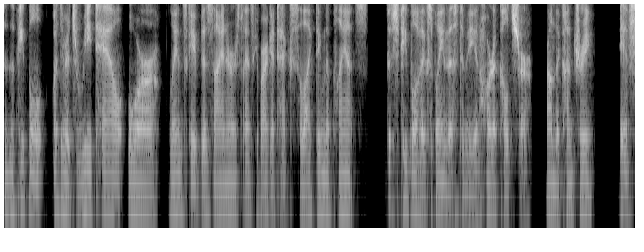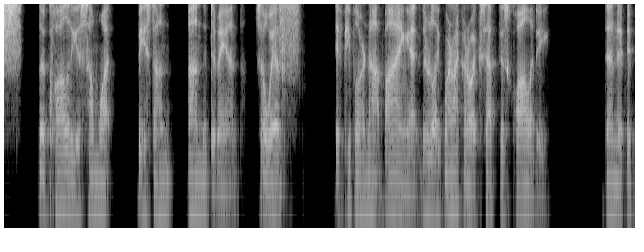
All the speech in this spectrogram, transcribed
the people, whether it's retail or landscape designers, landscape architects selecting the plants. which people have explained this to me in horticulture around the country if the quality is somewhat based on on the demand. So if if people are not buying it, they're like, we're not going to accept this quality. Then it,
